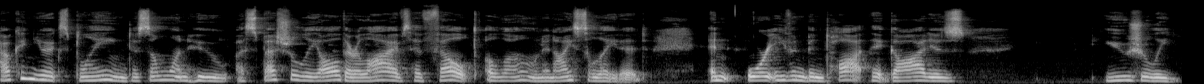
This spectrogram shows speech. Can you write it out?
how can you explain to someone who, especially all their lives, have felt alone and isolated, and or even been taught that God is usually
